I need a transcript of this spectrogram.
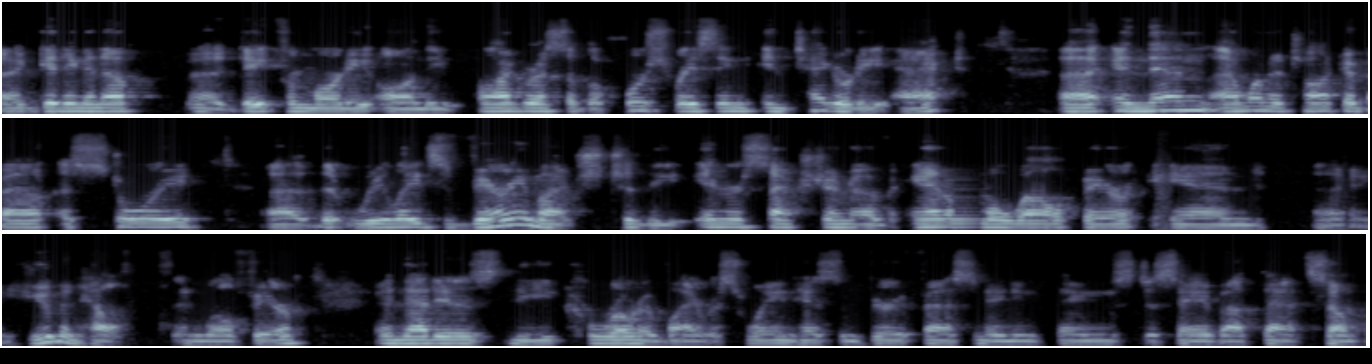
uh, getting an update from Marty on the progress of the Horse Racing Integrity Act. Uh, and then I want to talk about a story uh, that relates very much to the intersection of animal welfare and uh, human health and welfare, and that is the coronavirus. Wayne has some very fascinating things to say about that. So,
